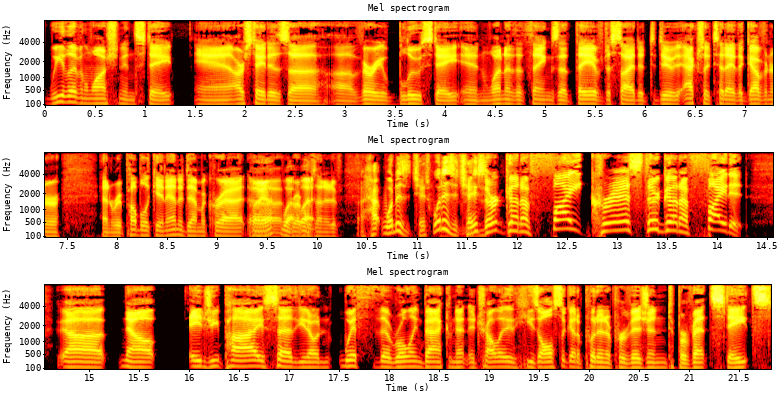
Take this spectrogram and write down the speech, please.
we live in Washington State, and our state is a, a, very blue state. And one of the things that they have decided to do, actually today, the governor and a Republican and a Democrat Oh, yeah? uh, What- what? representative, How- what is it, Chase? What is it, Chase? they're gonna fight, Chris. They're gonna fight it. Uh, now, Ajit Pai said, you know, with the rolling back of net neutrality, he's also going to put in a provision to prevent states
